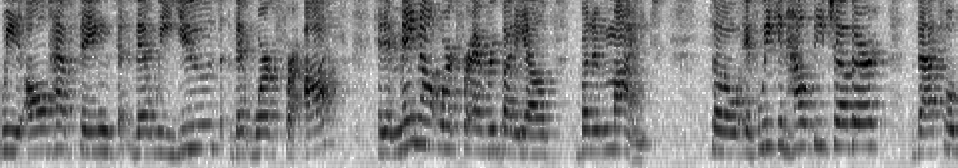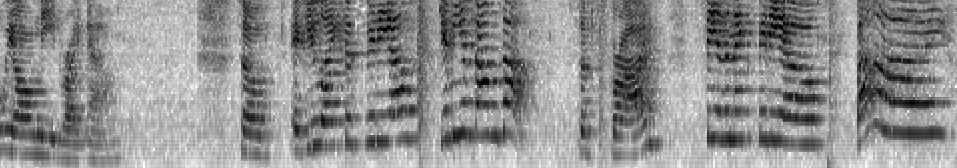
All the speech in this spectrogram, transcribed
We all have things that we use that work for us and it may not work for everybody else, but it might. So if we can help each other, that's what we all need right now. So if you like this video, give me a thumbs up subscribe. See you in the next video. Bye!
